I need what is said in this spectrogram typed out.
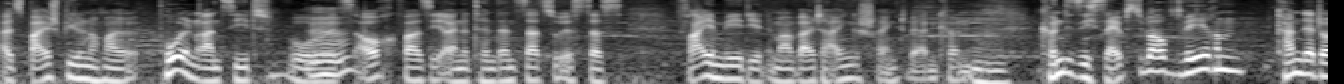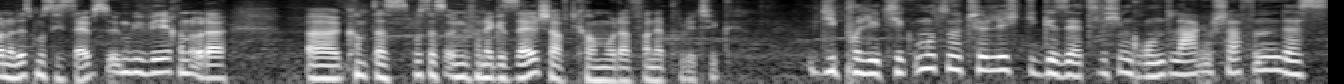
als Beispiel nochmal Polen ranzieht, wo mhm. jetzt auch quasi eine Tendenz dazu ist, dass freie Medien immer weiter eingeschränkt werden können. Mhm. Können die sich selbst überhaupt wehren? Kann der Journalismus sich selbst irgendwie wehren? Oder äh, kommt das, muss das irgendwie von der Gesellschaft kommen oder von der Politik? Die Politik muss natürlich die gesetzlichen Grundlagen schaffen, dass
